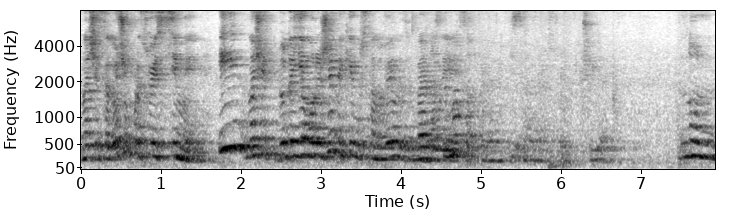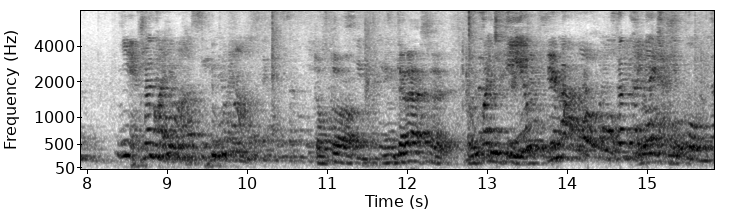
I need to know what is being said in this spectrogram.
значить садочок працює з 7. І значить, додаємо режим, який установили, затвердили. Ну, Ні, Вже немає у немає. нас немає. Тобто інтереси батьків так, забезпечені повністю.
